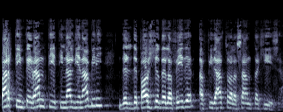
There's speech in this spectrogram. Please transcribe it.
parti integranti ed inalienabili del deposito della fede affidato alla Santa Chiesa.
